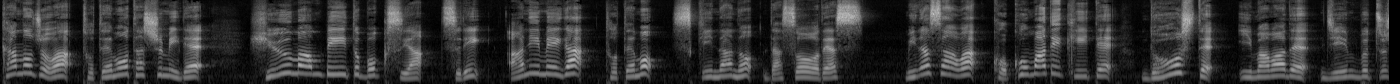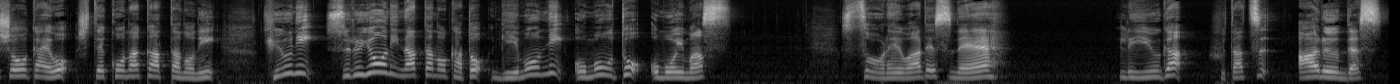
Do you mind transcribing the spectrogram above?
彼女はとても多趣味で、ヒューマンビートボックスや釣り、アニメがとても好きなのだそうです。皆さんはここまで聞いてどうして今まで人物紹介をしてこなかったのに急にするようになったのかと疑問に思うと思います。それはですね、理由が2つあるんです。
